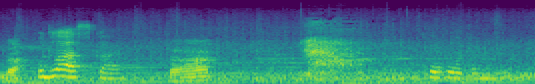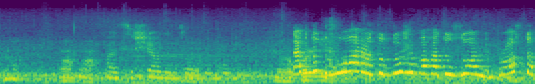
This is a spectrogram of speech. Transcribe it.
Да. Будь ласка. Так. Кого там? Ага. А, це ще один зомбі був. Ми його Так тут переїхали. гора, тут дуже багато зомбі. Просто,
